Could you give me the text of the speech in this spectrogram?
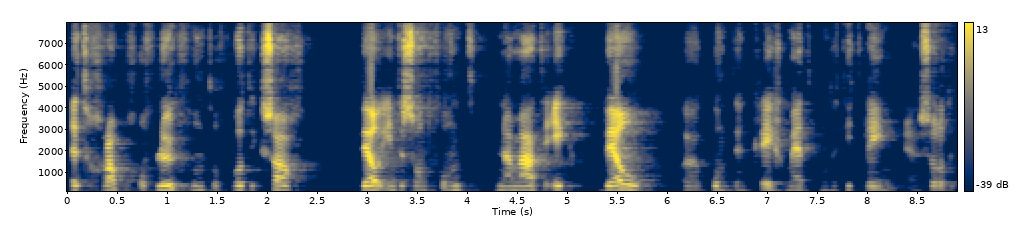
het grappig of leuk vond, of wat ik zag wel interessant vond, naarmate ik wel uh, content kreeg met ondertiteling, uh, zodat ik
